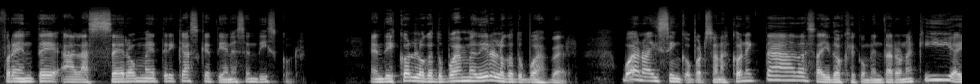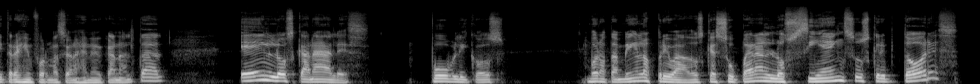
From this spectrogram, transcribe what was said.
frente a las cero métricas que tienes en Discord. En Discord lo que tú puedes medir es lo que tú puedes ver. Bueno, hay cinco personas conectadas, hay dos que comentaron aquí, hay tres informaciones en el canal tal. En los canales públicos, bueno, también en los privados que superan los 100 suscriptores,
